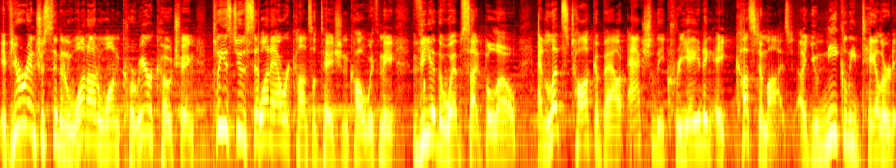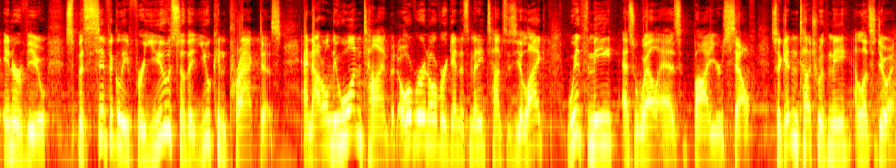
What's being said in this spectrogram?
If you're interested in one-on-one -on -one career coaching, please do set one-hour consultation call with me via the website below. And let's talk about actually creating a customized, a uniquely tailored interview specifically for you so that you can practice. And not only one time, but over and over again as many times as you like, with me as well as by yourself. So get in touch with me and let's do it.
